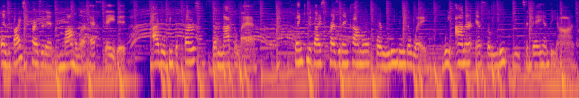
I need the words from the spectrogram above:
As Vice President Kamala has stated, I will be the first, but not the last. Thank you, Vice President Kamala, for leading the way. We honor and salute you today and beyond.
